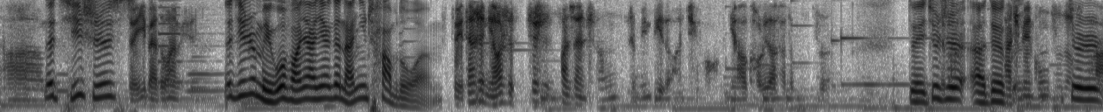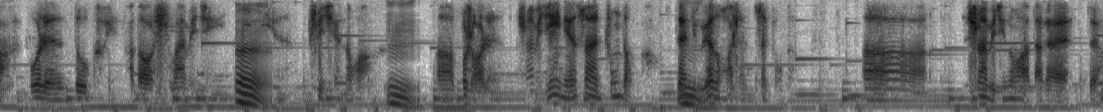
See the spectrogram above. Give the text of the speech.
啊。那其实对，一百多万美元。那其实美国房价现在跟南京差不多，对，但是你要是就是换算成人民币的话情况，你要考虑到他的工资。对，就是呃对他，这边工资的话，就是很多人都可以拿到十万美金嗯税前的话，嗯啊、不少人，十万美金一年算中等吧，在嗯纽约的话算算中等。啊、十万美金的话，大概对啊，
